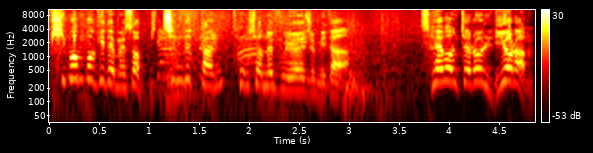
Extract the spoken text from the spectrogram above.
피범벅이 되면서 미친듯한 텐션을 부여해줍니다 세 번째로 리얼함.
